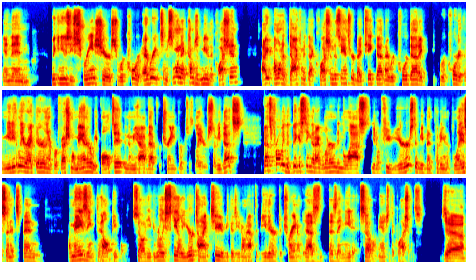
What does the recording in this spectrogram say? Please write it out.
and then mm-hmm. we can use these screen shares to record every so someone that comes with me with a question. I, I want to document that question that's answered, and I take that and I record that. I record it immediately right there in a professional manner. We vault it, and then we have that for training purposes later. So I mean, that's that's probably the biggest thing that I've learned in the last you know few years that we've been putting into place, and it's been amazing to help people. So you can really scale your time too because you don't have to be there to train them as as they need it. So answer the questions. So. Yeah,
